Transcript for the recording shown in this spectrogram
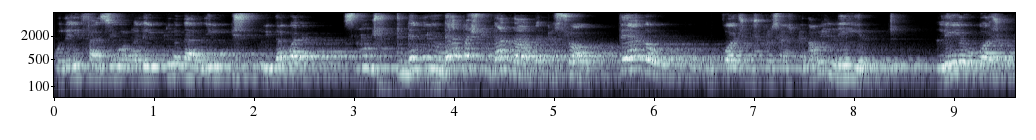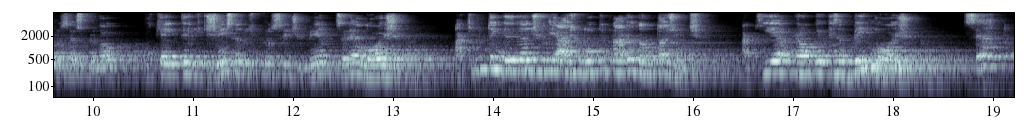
Poderem fazer uma leitura da lei instruída. Agora, se não, não der para estudar nada, pessoal, pega o, o, Código de Processo Penal e leia. Leia o Código de Processo Penal, porque a inteligência dos procedimentos é lógica. Aqui não tem grande viagem doutrinária, não, tá, gente? Aqui é, é uma coisa bem lógica, certo?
